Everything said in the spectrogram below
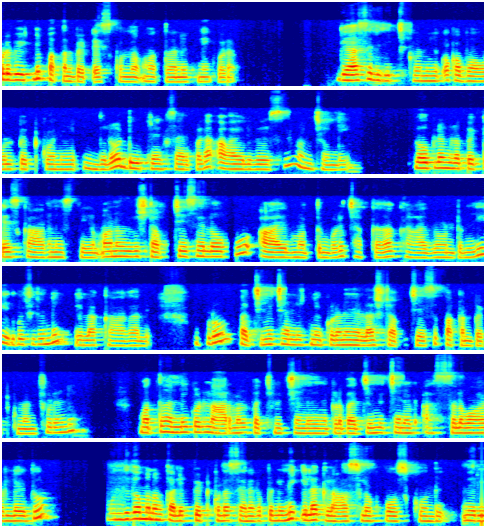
ఇప్పుడు వీటిని పక్కన పెట్టేసుకుందాం మొత్తం అన్నిటినీ కూడా. గ్యాస్ వెలిగించుకొని ఒక బౌల్ పెట్టుకొని ఇందులో డీప్ ఫ్రైకి సరిపడా ఆయిల్ వేసి ఉంచండి. లో ఫ్లేమ్లో పెట్టేసి కాగనిస్తే మనం ఇవి స్టఫ్ చేసేలోపు ఆయిల్ మొత్తం కూడా చక్కగా కాగి ఉంటుంది. ఇదిగో చూడండి ఇలా కాగాలి. ఇప్పుడు పచ్చిమిర్చి అన్నిటిని కూడా నేను ఇలా స్టఫ్ చేసి పక్కన పెట్టుకున్నాను. చూడండి మొత్తం అన్నీ కూడా నార్మల్ పచ్చిమిర్చి అండి నేను ఇక్కడ బజ్జీ మిర్చి అనేది అస్సలు వాడలేదు. ముందుగా మనం కలిపి పెట్టుకున్న శనగపిండిని ఇలా గ్లాస్లోకి పోసుకోండి. మీరు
